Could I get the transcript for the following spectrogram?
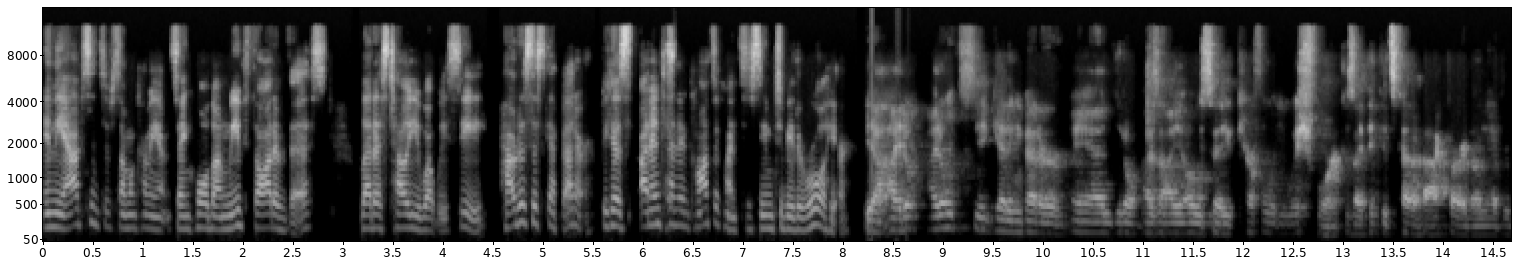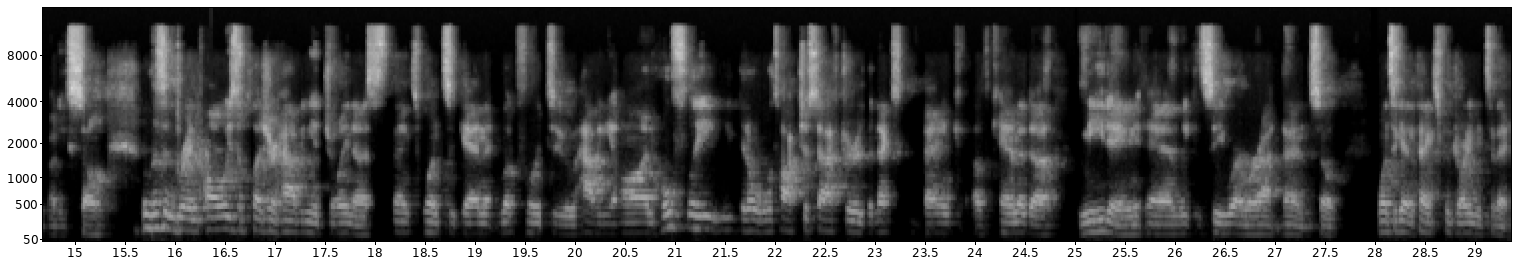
in the absence of someone coming out and saying, hold on, we've thought of this, let us tell you what we see. How does this get better? Because unintended consequences seem to be the rule here. Yeah i don't i don't see it getting better and you know as i always say careful what you wish for because i think it's kind of backfired on everybody. So listen bryn always a pleasure having you join us. Thanks once again. Look forward to having you on. Hopefully you know we'll talk just after the next bank of canada meeting and we can see where we're at then. So once again thanks for joining me today.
